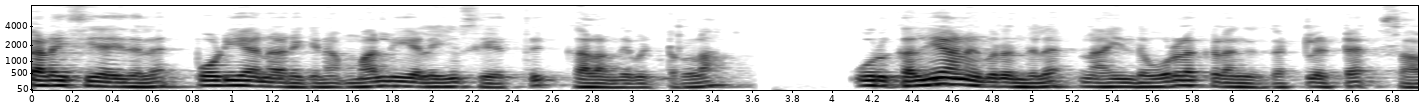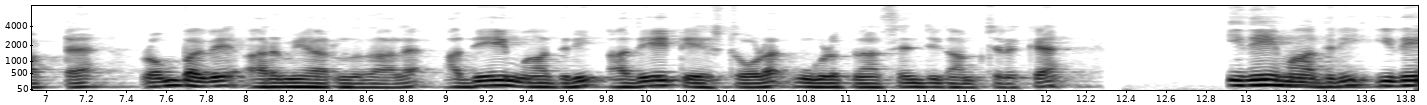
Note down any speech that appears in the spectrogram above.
கடைசியாக இதில் பொடியாக நறுக்கின மல்லி இலையும் சேர்த்து கலந்து விட்டுறலாம். ஒரு கல்யாண விருந்தில் நான் இந்த உருளைக்கிழங்கு கட்லெட்டை சாப்பிட்டேன். ரொம்பவே அருமையாக இருந்ததால் அதே மாதிரி அதே டேஸ்ட்டோடு உங்களுக்கு நான் செஞ்சு காமிச்சிருக்கேன். இதே மாதிரி இதே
